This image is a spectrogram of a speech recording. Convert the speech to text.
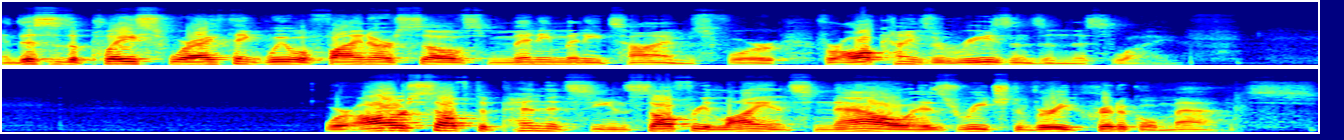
And this is a place where I think we will find ourselves many, many times for, for all kinds of reasons in this life. Where our self dependency and self reliance now has reached a very critical mass.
